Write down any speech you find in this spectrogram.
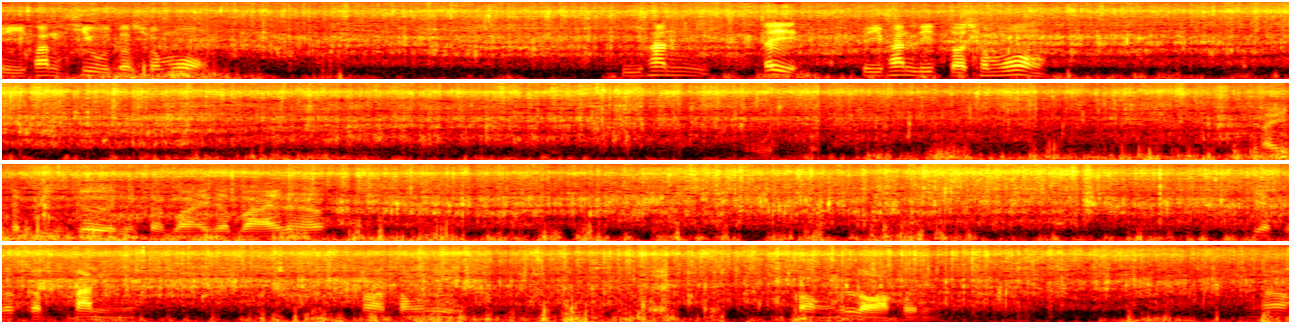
4,000คิวต่อชั่วโมง4,000เอ้ย4,000ลิตรต่อชั่วโมงไอ้สปริงเกอร์สบายสบายแล้วครับเทียบกับกับปั่นพอตรงนี้กล่องมันหลอกคนเนาะ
